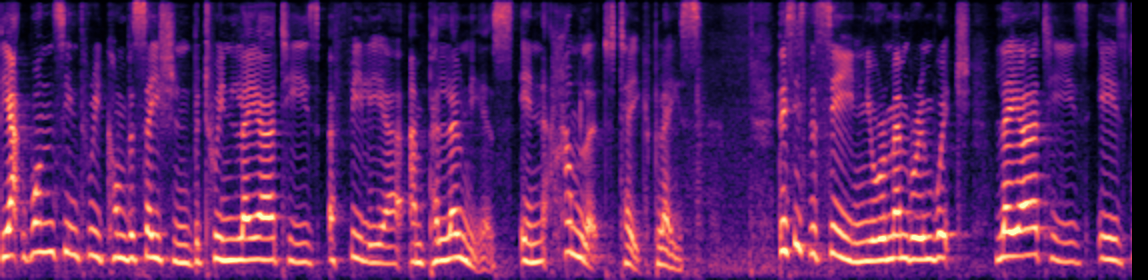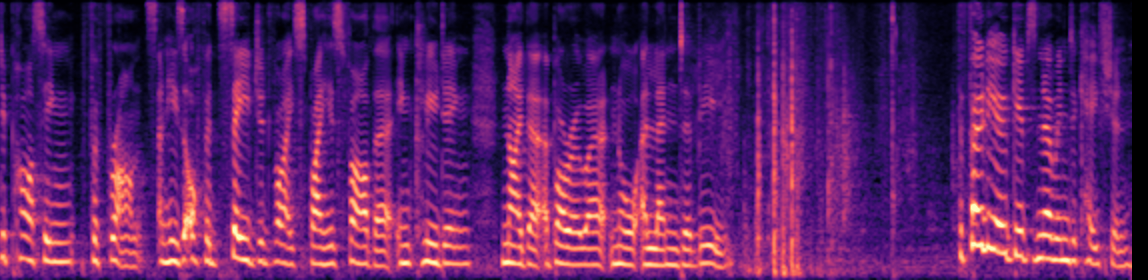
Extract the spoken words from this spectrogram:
the Act 1, Scene 3 conversation between Laertes, Ophelia, and Polonius in Hamlet take place. This is the scene, you'll remember, in which Laertes is departing for France and he's offered sage advice by his father, including neither a borrower nor a lender be. The folio gives no indication,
